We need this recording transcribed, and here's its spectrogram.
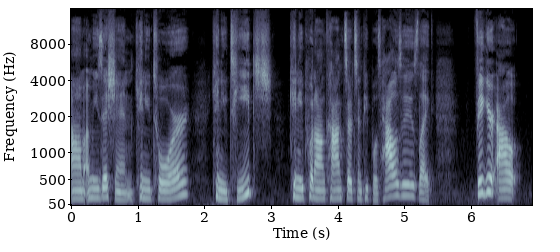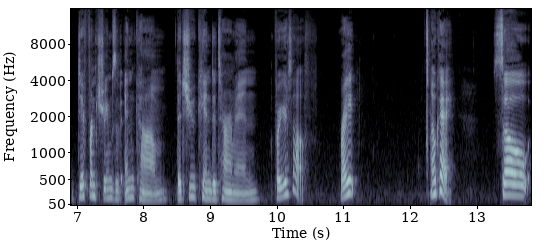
um, a musician, can you tour? Can you teach? Can you put on concerts in people's houses? Like, figure out different streams of income that you can determine for yourself, right? Okay. So,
